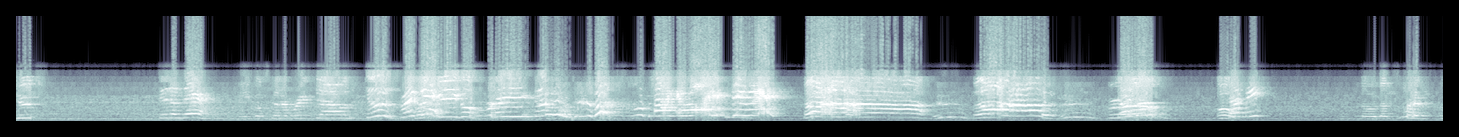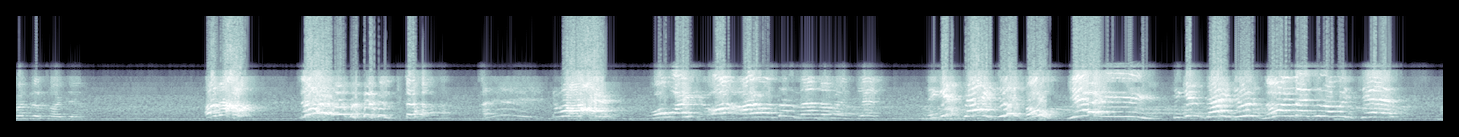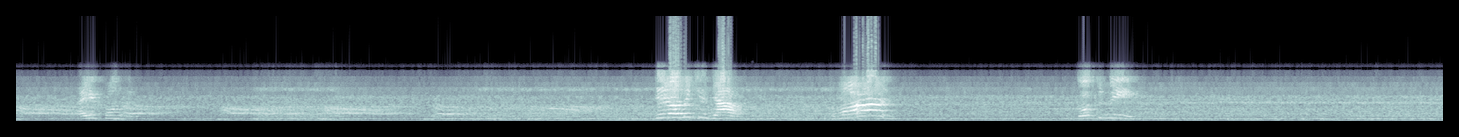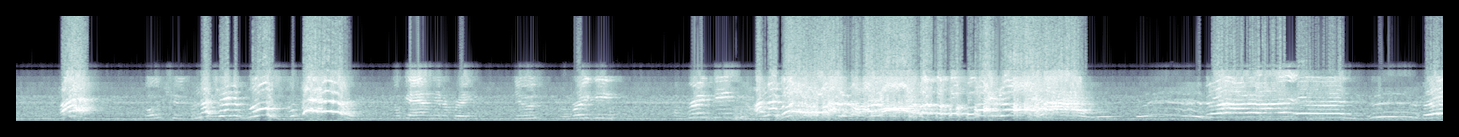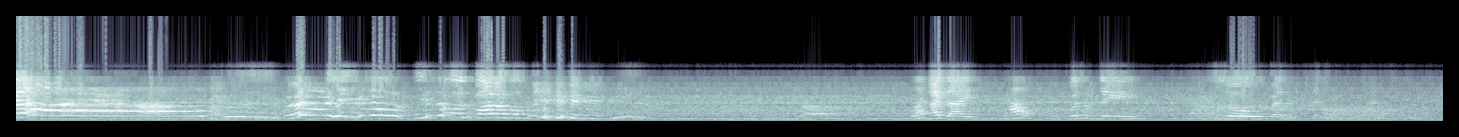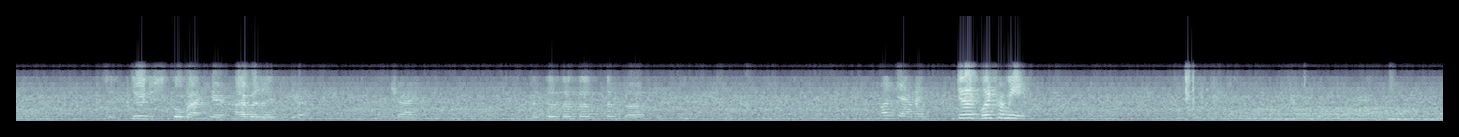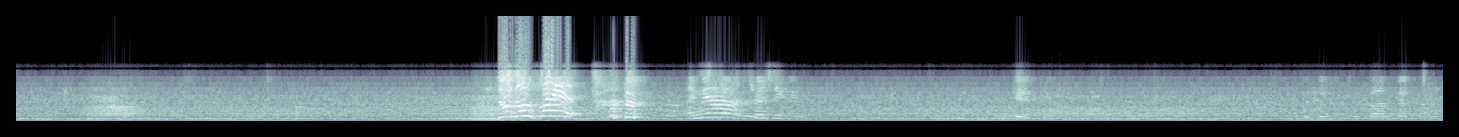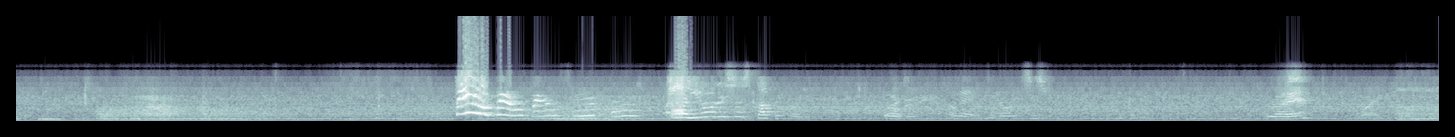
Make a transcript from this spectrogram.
Shoot. Dude, I'm there. Eagle's gonna break down. Dude, break Let it! the eagle spring. Dude! I can only see it! Ah! Ah! Bro. No, no. Oh. Is that me? That's my, that's my. Oh no! No! Come on! well, why? I, I want to land on my jet. He can die, dude! Oh, yay! He can die, dude! No, I landed on my jet. Are you closer? Dude, I'll meet you down. Come on. Go to me. Shoot. I'm not trying to boost! What the hell? Okay, I'm gonna break. Dude, I'm breaking. I'm breaking. I'm not trying to Oh my god! Ah, Ryan! Ryan, you're so you're so on bottom of me. What? I died How? because of the so bad Dude, just go back here. I have an idea. Try. Oh damn it. Dude, wait for me. Dude, don't play it! I'm gonna try to save you. Okay. here first. Oh, you know what? It's just stop recording. Okay. Okay. You know, let's just. Ryan. What?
